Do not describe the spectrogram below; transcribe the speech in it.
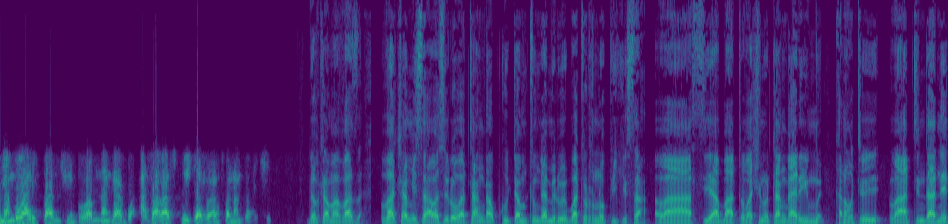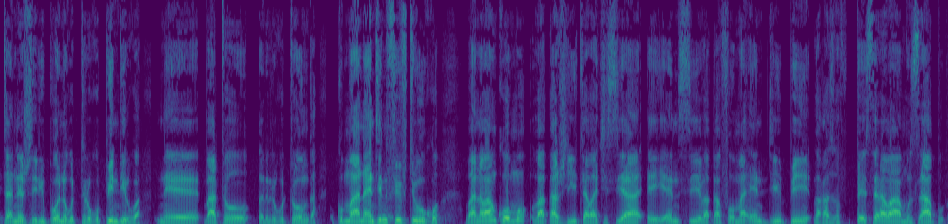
nyange vari panzvimbo vamunangagwa asi havasi kuita zvavanofanira kunge vachiita dr. Mavhaza vachamisa havasiro vatanga kuita mutungamiri webato rinopikisa vasiya bato vachinotanga rimwe kana kuti vati ndaneta nezviripo nekuti tiri kupindirwa nebato riri kutonga. Kuma1950 uko vana vankomo vakazviita vachisiya anc vakafoma ndp vakazopedzisira vaa muzapu.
